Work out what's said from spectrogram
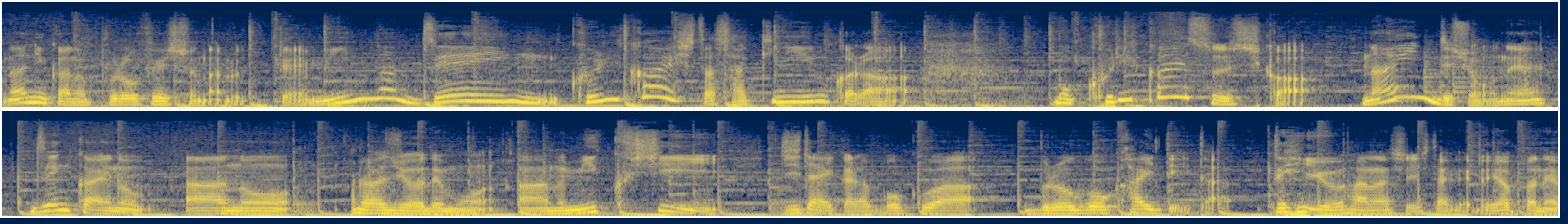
何かのプロフェッショナルってみんな全員繰り返した先にいるからもう繰り返すしかないんでしょうね。前回のあのラジオでもあのミクシー時代から僕はブログを書いていたっていう話したけどやっぱね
